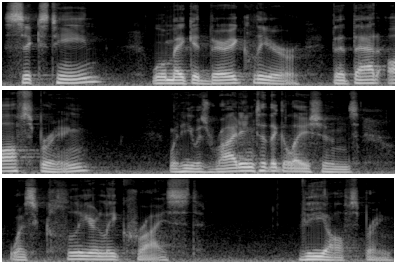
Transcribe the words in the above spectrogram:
16, will make it very clear that that offspring, when he was writing to the Galatians, was clearly Christ, the offspring,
